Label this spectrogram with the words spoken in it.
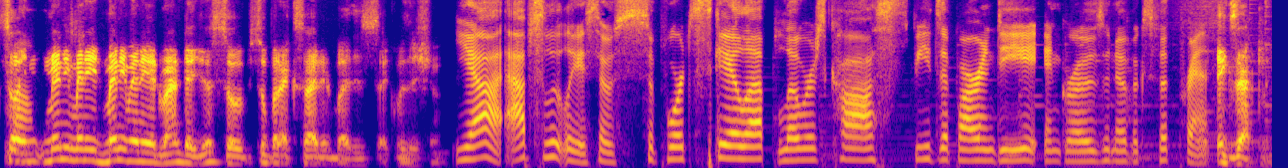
So wow. many, many, many, many advantages. So super excited by this acquisition. Yeah, absolutely. So supports scale up, lowers costs, speeds up R&D, and grows Enovix's footprint. Exactly.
